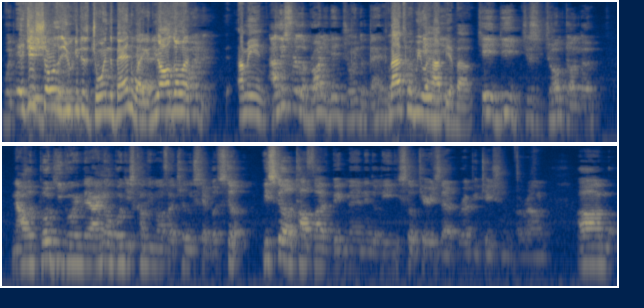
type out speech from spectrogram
with It just shows that you can just join the bandwagon. yeah, you all don't. join it. I mean, At least for LeBron, he didn't join the bandwagon. That's what we were KD happy about. KD just jumped on them. Now with Boogie going there, I know Boogie's coming off Achilles tear, but still, he's still a top five big man in the league. He still carries that reputation around. Um,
